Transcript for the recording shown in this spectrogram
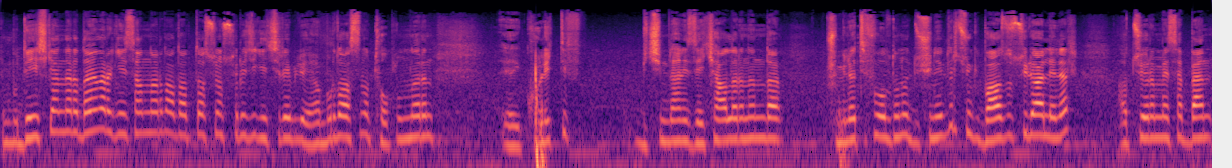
Şimdi bu değişkenlere dayanarak insanlar da adaptasyon süreci geçirebiliyor. Yani burada aslında toplumların e, kolektif biçimde hani zekalarının da kümülatif olduğunu düşünebilir. Çünkü bazı sülaleler atıyorum mesela ben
